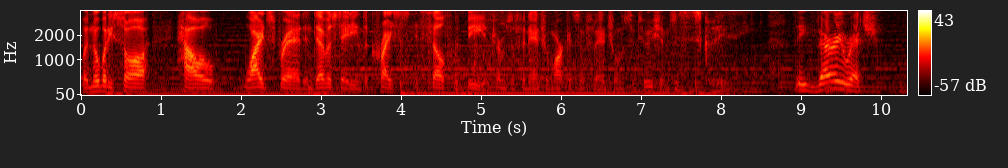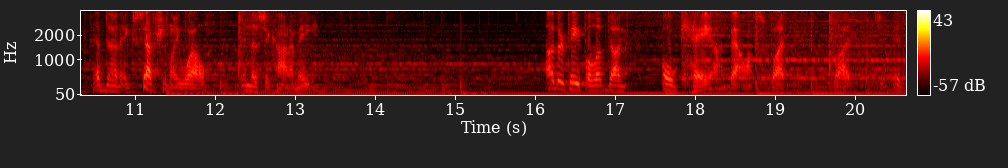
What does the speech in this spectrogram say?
but nobody saw how widespread and devastating the crisis itself would be in terms of financial markets and financial institutions. This is crazy. The very rich have done exceptionally well in this economy. Other people have done okay on balance, but but it's,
